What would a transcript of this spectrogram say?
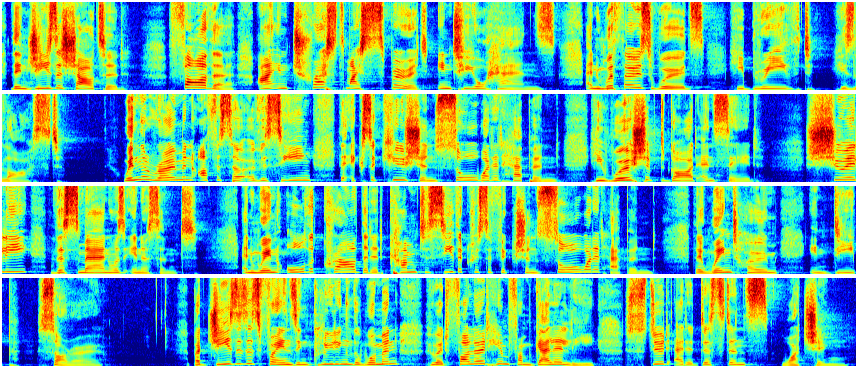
Then Jesus shouted, Father, I entrust my spirit into your hands. And with those words, he breathed his last. When the Roman officer overseeing the execution saw what had happened, he worshipped God and said, Surely this man was innocent. And when all the crowd that had come to see the crucifixion saw what had happened, they went home in deep sorrow. But Jesus' friends, including the woman who had followed him from Galilee, stood at a distance watching.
